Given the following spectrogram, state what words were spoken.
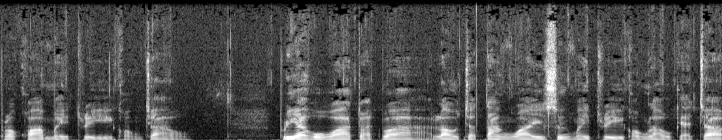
เพราะความไมตรีของเจ้า พระยะโฮวาตรัสว่าเราจะตั้งไว้ซึ่งไมตรีของเราแก่เจ้า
